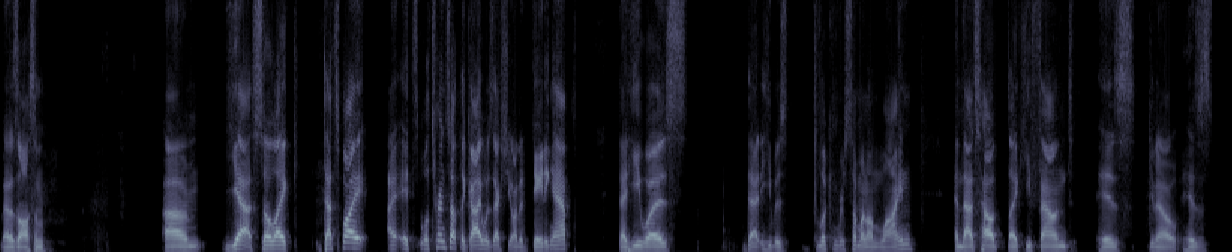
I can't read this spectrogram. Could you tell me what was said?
That is awesome. Um, yeah, so like that's why I it's well, it turns out the guy was actually on a dating app that he was that he was looking for someone online, and that's how like he found his, you know, his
